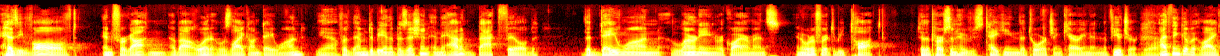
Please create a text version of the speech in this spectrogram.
has evolved and forgotten about what it was like on day one Yeah. for them to be in the position and they haven't backfilled the day one learning requirements in order for it to be taught to the person who's taking the torch and carrying it in the future. Yeah. I think of it like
